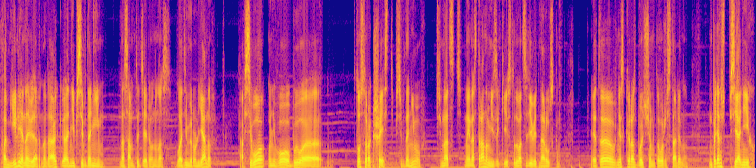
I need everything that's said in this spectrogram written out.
фамилия, наверное, да, а не псевдоним. На самом-то деле он у нас Владимир Ульянов, а всего у него было 146 псевдонимов, 17 на иностранном языке и 129 на русском. Это в несколько раз больше, чем у того же Сталина. Ну, понятно, что все они их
